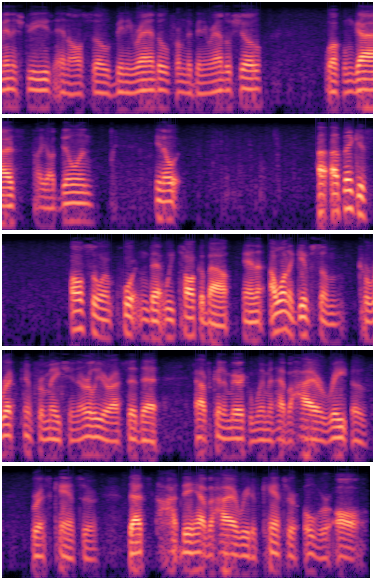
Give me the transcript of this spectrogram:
Ministries and also Benny Randall from the Benny Randall Show. Welcome, guys. How y'all doing? You know, I, I think it's also important that we talk about, and I want to give some correct information. Earlier, I said that African American women have a higher rate of breast cancer. That's they have a higher rate of cancer overall.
